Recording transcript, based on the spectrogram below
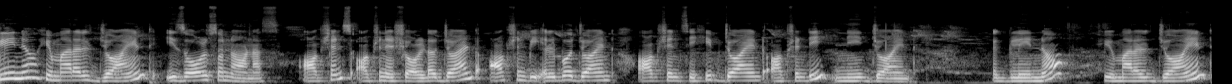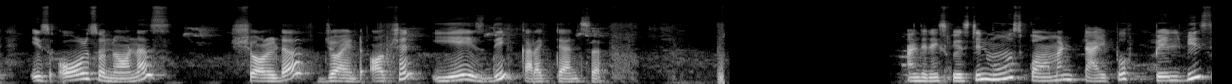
Glenohumeral joint is also known as options. Option a shoulder joint. Option b elbow joint. Option c hip joint. Option d knee joint. A glenohumeral joint is also known as shoulder joint. Option a is the correct answer and the next question most common type of pelvis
